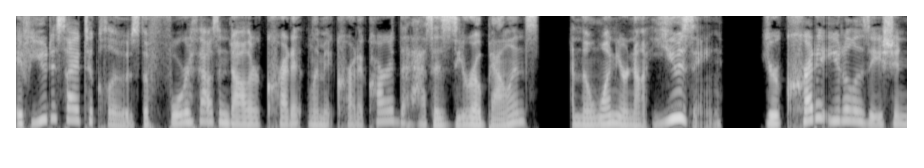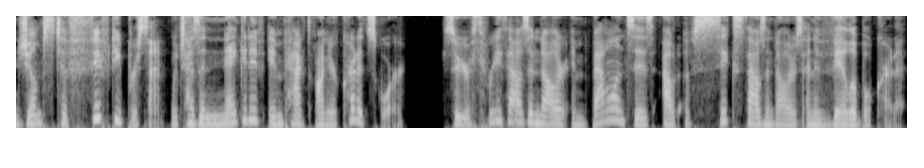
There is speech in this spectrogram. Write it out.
If you decide to close the $4,000 credit limit credit card that has a zero balance and the one you're not using, your credit utilization jumps to 50%, which has a negative impact on your credit score. So your $3,000 imbalances out of $6,000 in available credit.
